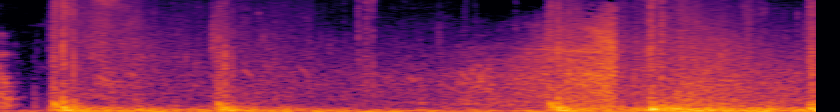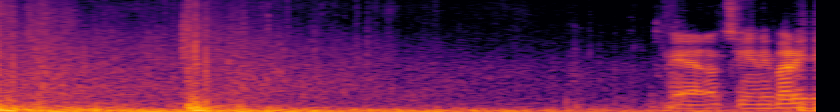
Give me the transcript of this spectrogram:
Nope. Yeah, I don't see anybody.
